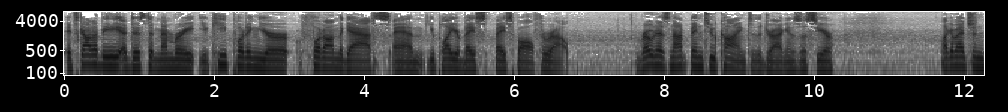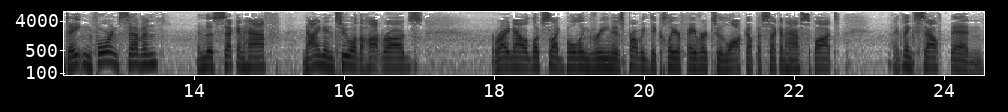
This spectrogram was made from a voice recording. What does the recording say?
it's got to be a distant memory. You keep putting your foot on the gas and you play your base baseball throughout. Road has not been too kind to the Dragons this year. Like I mentioned, Dayton 4 and 7 in this second half, 9 and 2 on the Hot Rods. Right now it looks like Bowling Green is probably the clear favorite to lock up a second half spot. I think South Bend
